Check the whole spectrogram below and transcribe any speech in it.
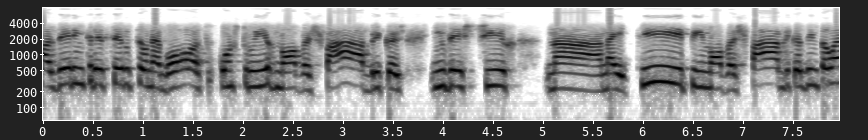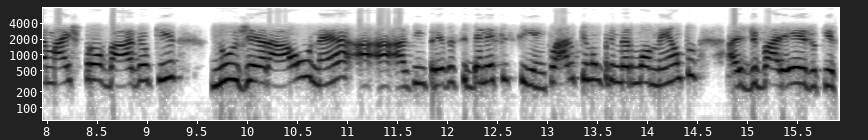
fazerem crescer o seu negócio, construir novas fábricas, investir na, na equipe, em novas fábricas. Então é mais provável que, no geral, né, a, a, as empresas se beneficiem. Claro que num primeiro momento, as de varejo que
